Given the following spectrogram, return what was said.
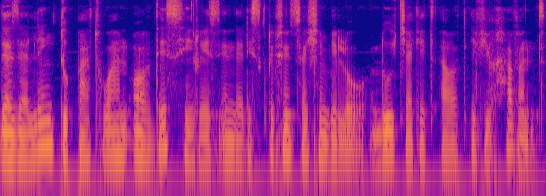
There's a link to part 1 of this series in the description section below, do check it out if you haven't.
